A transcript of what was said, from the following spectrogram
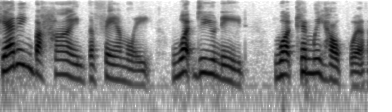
getting behind the family. What do you need? What can we help with?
